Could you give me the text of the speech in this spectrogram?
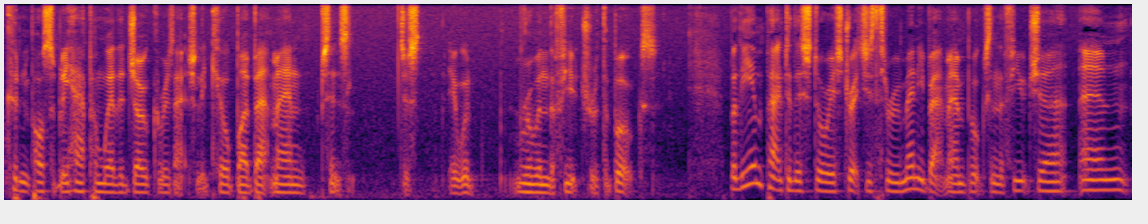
couldn't possibly happen where the Joker is actually killed by Batman, since just it would ruin the future of the books. But the impact of this story stretches through many Batman books in the future, and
